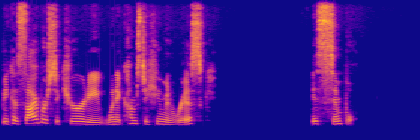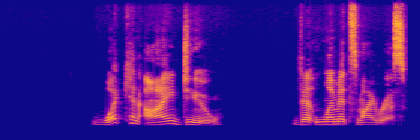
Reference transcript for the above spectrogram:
Because cybersecurity, when it comes to human risk, is simple. What can I do that limits my risk.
